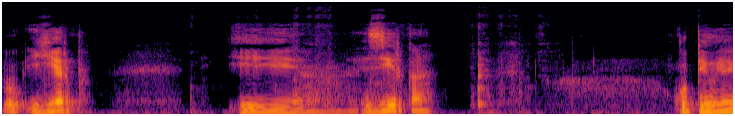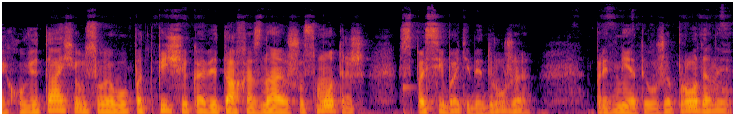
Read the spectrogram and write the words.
Ну, герб. И зирка. Купил я их у Витахи, у своего подписчика. Витаха, знаю, что смотришь. Спасибо тебе, друже. Предметы уже проданы.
